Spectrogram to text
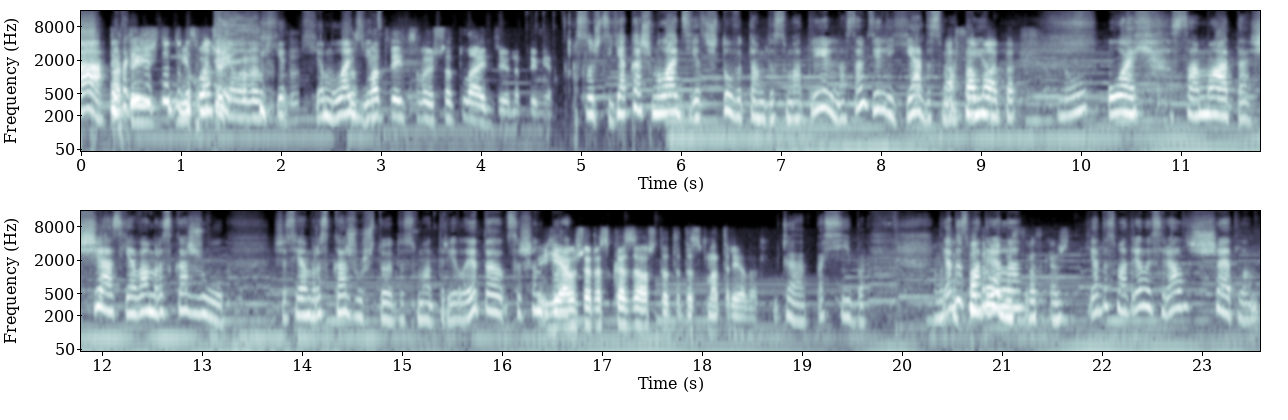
А- А, Так А ты ты же что-то досмотрела. я, я молодец. Посмотреть свою Шотландию, например. Слушайте, я, конечно, молодец. Что вы там досмотрели? На самом деле я А досмотрела. сама-то? Ну, Ой, сама-то. Сейчас я вам расскажу. Сейчас я вам расскажу, что я досмотрела. Это совершенно... Я уже рассказал, что ты досмотрела. Да, спасибо. она Я досмотрела. Я досмотрела сериал «Шетланд»,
